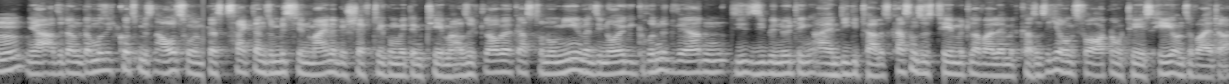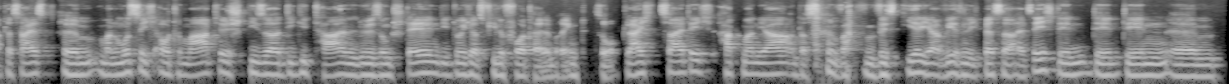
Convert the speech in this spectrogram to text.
Hm, ja, also da, da muss ich kurz ein bisschen ausholen. Das zeigt dann so ein bisschen meine Beschäftigung mit dem Thema. Also ich glaube, Gastronomien, wenn sie neu gegründet werden, sie, sie benötigen ein digitales Kassensystem mittlerweile mit Kassensicherungsverordnung, TSE und so weiter. Das heißt, ähm, man muss sich automatisch dieser digitalen Lösung stellen, die durchaus viele Vorteile bringt. So, gleichzeitig hat man ja, und das wisst ihr ja wesentlich besser als ich, den, den, den, ähm,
